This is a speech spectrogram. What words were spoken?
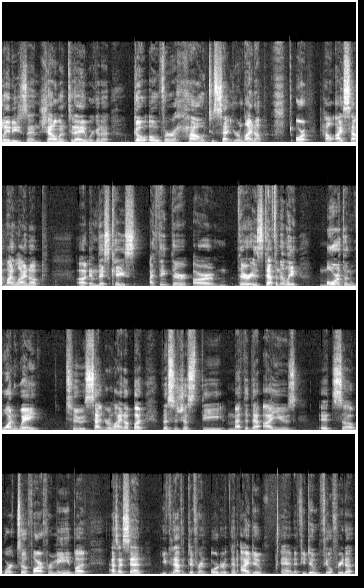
ladies and gentlemen. Today we're going to go over how to set your lineup or how I set my lineup. Uh, in this case, I think there are there is definitely more than one way to set your lineup, but this is just the method that I use. It's uh, worked so far for me, but as I said, you could have a different order than I do. And if you do, feel free to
